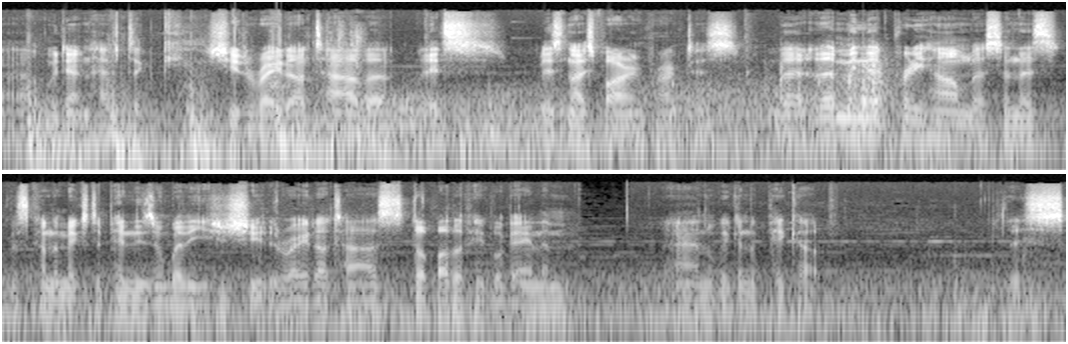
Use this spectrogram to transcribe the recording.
Uh, we don't have to shoot a radar tower, but it's it's nice firing practice. I mean, they're pretty harmless, and there's there's kind of mixed opinions on whether you should shoot the radar towers, stop other people getting them. And we're going to pick up this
